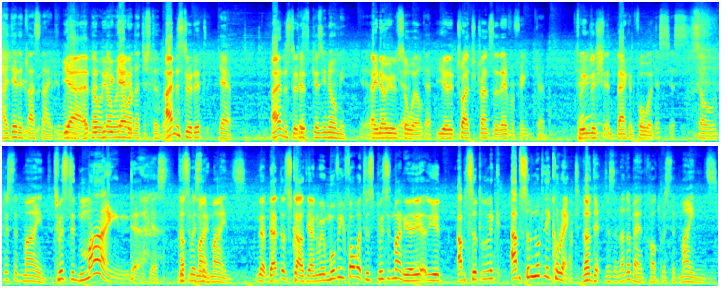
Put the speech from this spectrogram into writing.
I did it last night. It yeah, no, no, no one understood. I it understood it. Yeah, I understood it. because you know me. Yeah, I know you yeah, so well. good, You try to translate everything good. to. English and back and forward. Yes, yes. So twisted mind. Twisted Mind. Yes, not Twisted twisted Mind. minds. No, that is Scarthia, and we're moving forward to Twisted Mind. You're, you're- absolutely, absolutely correct. No, there, there's another band called Twisted Minds.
